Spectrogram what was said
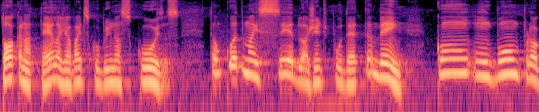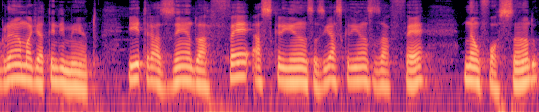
Toca na tela, já vai descobrindo as coisas. Então, quanto mais cedo a gente puder também, com um bom programa de atendimento, e trazendo a fé às crianças e as crianças a fé, não forçando,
